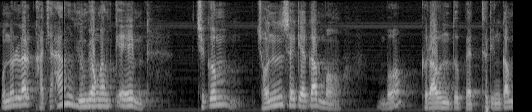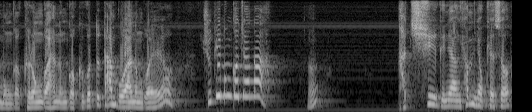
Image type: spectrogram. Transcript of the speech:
오늘날 가장 유명한 게임, 지금 전 세계가 뭐, 뭐, 그라운드 배틀인가 뭔가 그런 거 하는 거, 그것도 다 뭐 하는 거예요? 죽이는 거잖아. 어? 같이 그냥 협력해서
